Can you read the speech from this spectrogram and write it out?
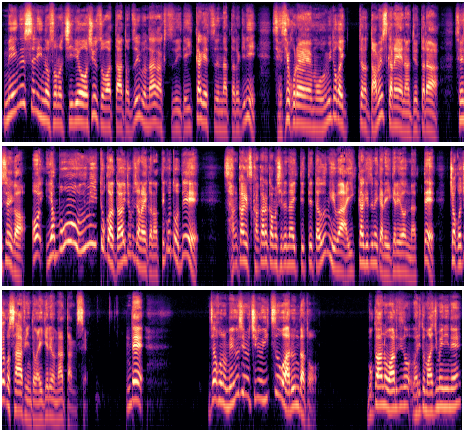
目薬のその治療手術終わった後ずいぶん長く続いて1ヶ月になった時に「先生これもう海とか行ったらダメですかね?」なんて言ったら先生が「あいやもう海とか大丈夫じゃないかな」ってことで3ヶ月かかるかもしれないって言ってた海は1ヶ月目から行けるようになってちょこちょこサーフィンとか行けるようになったんですよ。でじゃあこの目薬の治療いつ終わるんだと僕はあの割と割と真面目にね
